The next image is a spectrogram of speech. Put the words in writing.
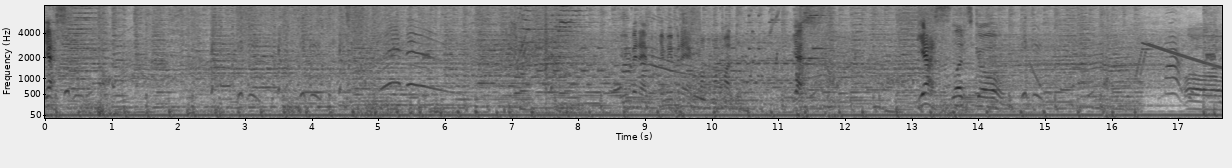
Yes! Give me a banana, give me a banana. Come on, come on, come on. Yes! Yes! Let's go! Oh.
